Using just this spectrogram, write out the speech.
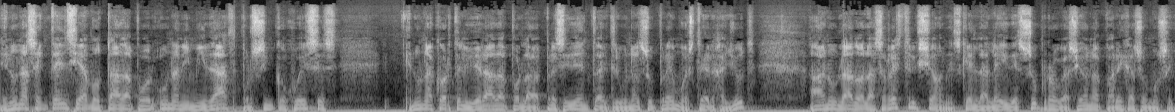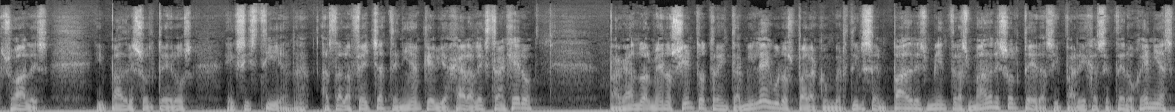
En una sentencia votada por unanimidad por cinco jueces, en una corte liderada por la presidenta del Tribunal Supremo, Esther Hayut, ha anulado las restricciones que en la ley de subrogación a parejas homosexuales y padres solteros existían. Hasta la fecha tenían que viajar al extranjero pagando al menos 130 mil euros para convertirse en padres, mientras madres solteras y parejas heterogéneas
